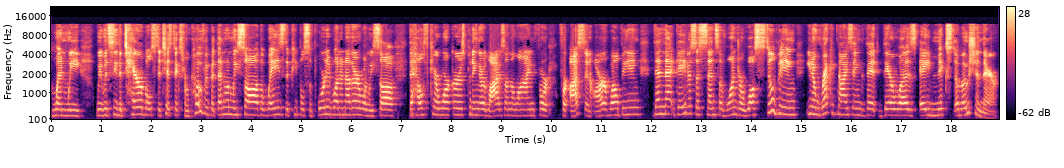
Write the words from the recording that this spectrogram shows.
when we we would see the terrible statistics from covid but then when we saw the ways that people supported one another when we saw the healthcare workers putting their lives on the line for for us and our well-being then that gave us a sense of wonder while still being you know recognizing that there was a mixed emotion there.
